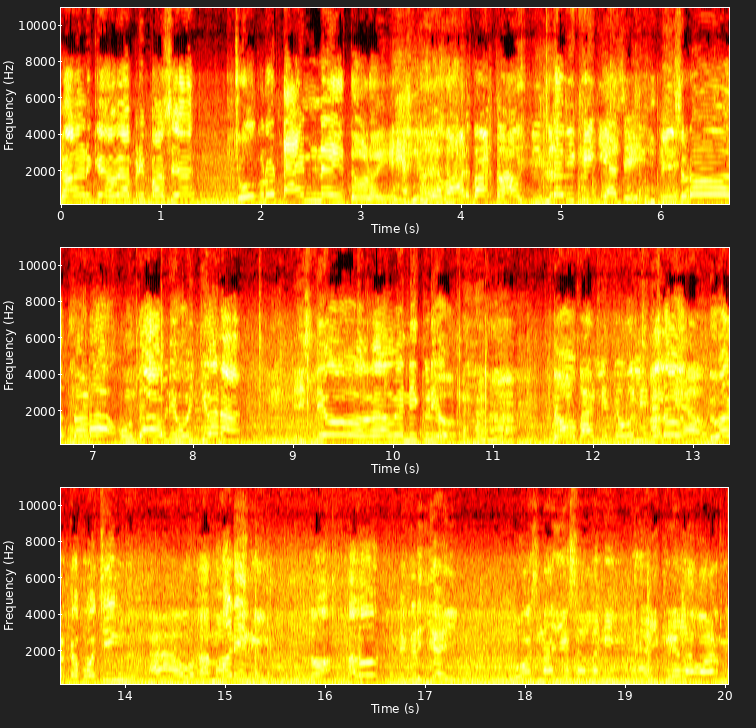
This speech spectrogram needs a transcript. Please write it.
કારણ કે હવે આપણી પાસે જોગડો ટાઈમ નહીં તળો. વાળ બાર તો હાવ પીછડો વીખી ગયા છે. પીછડો તળા ઊંધા આવડી હોય ગયો ના એટલે હવે અમે નીકળ્યો. હાલો દ્વારકા પહોંચી મળી ગઈ તો હાલો નીકળી ગયા રોજના એ સાલ લગી નીકળેલા વાળ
